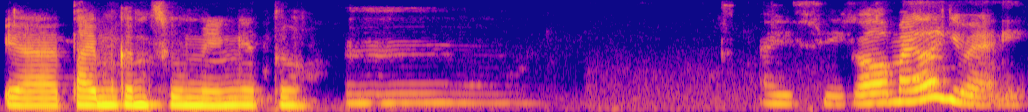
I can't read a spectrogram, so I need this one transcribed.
ya time consuming itu. Mm, I see. Kalau Myla gimana nih?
